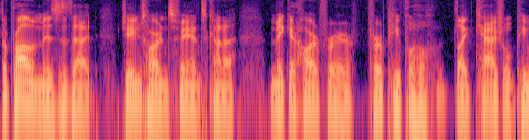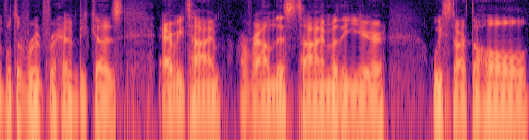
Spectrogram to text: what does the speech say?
the problem is is that James Harden's fans kind of make it hard for for people like casual people to root for him because every time around this time of the year we start the whole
